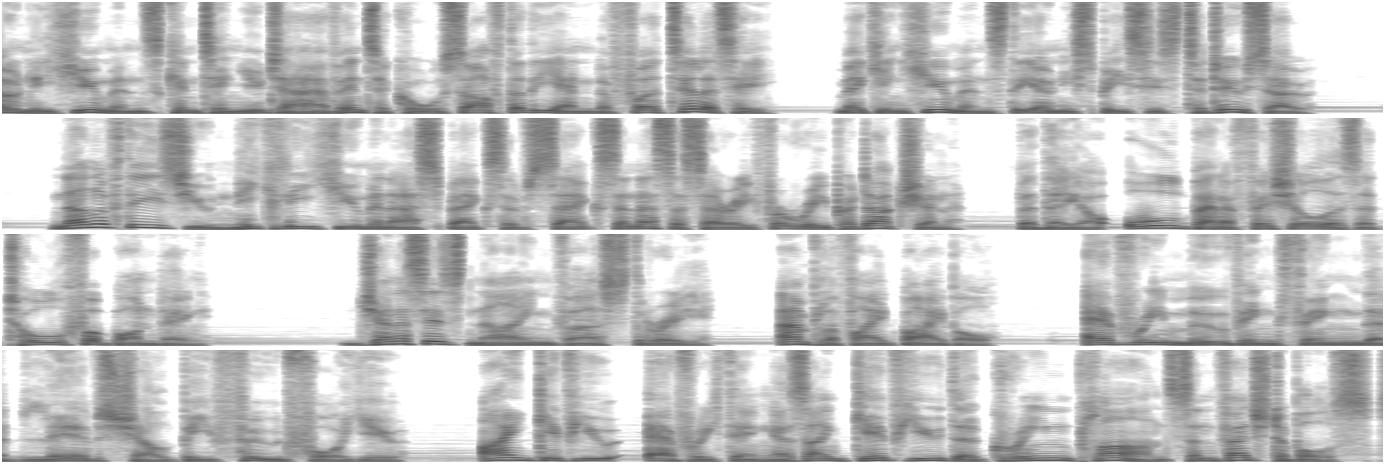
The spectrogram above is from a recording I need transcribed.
Only humans continue to have intercourse after the end of fertility, making humans the only species to do so. None of these uniquely human aspects of sex are necessary for reproduction, but they are all beneficial as a tool for bonding. Genesis 9 verse 3, Amplified Bible. Every moving thing that lives shall be food for you. I give you everything as I give you the green plants and vegetables.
